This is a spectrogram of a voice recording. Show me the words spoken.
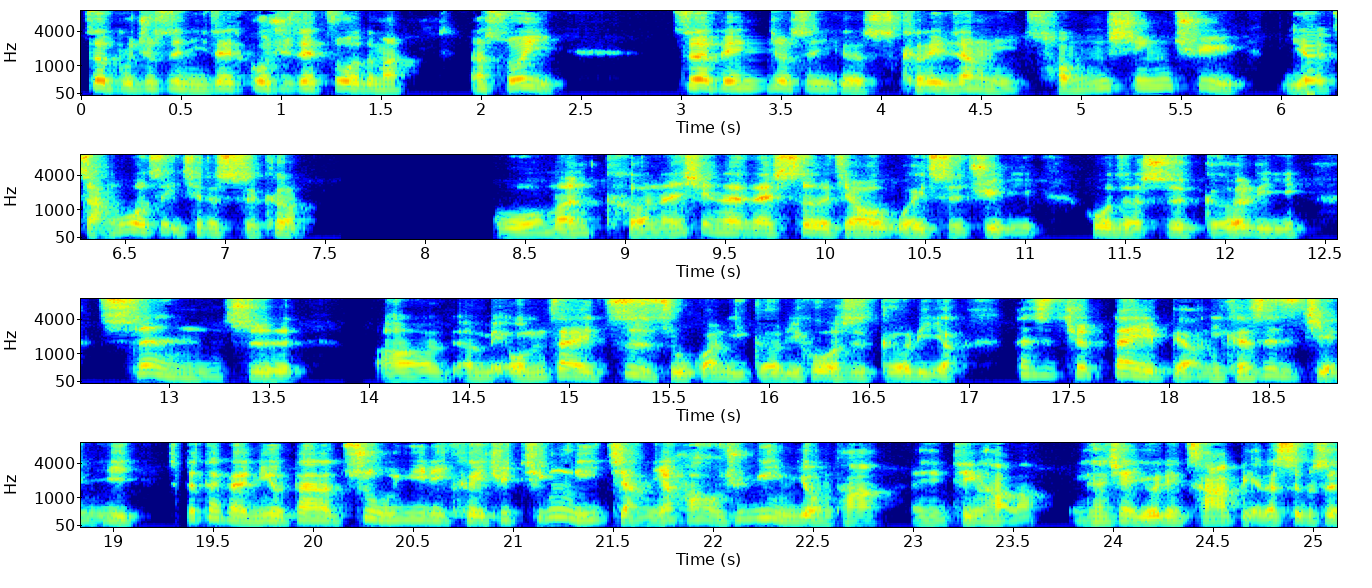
这不就是你在过去在做的吗？那所以。这边就是一个可以让你重新去也掌握这一切的时刻。我们可能现在在社交维持距离，或者是隔离，甚至呃呃，我们在自主管理隔离或者是隔离啊。但是就代表你可能是检疫，就代表你有大的注意力可以去听你讲，你要好好去运用它。你听好了，你看现在有点差别了，是不是？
